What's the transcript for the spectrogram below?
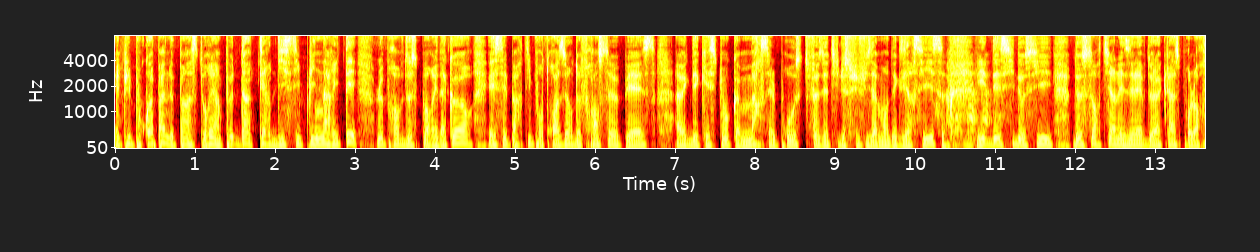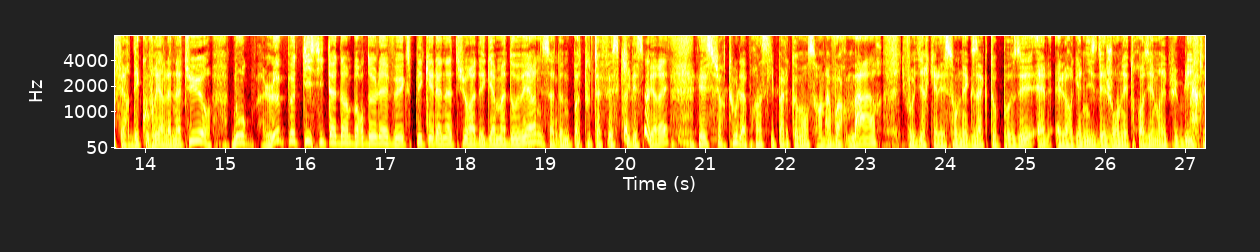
Et puis, pourquoi pas ne pas instaurer un peu d'interdisciplinarité? Le prof de sport est d'accord. Et c'est parti pour trois heures de français EPS avec des questions comme Marcel Proust faisait-il suffisamment d'exercices Il décide aussi de sortir les élèves de la classe pour leur faire découvrir la nature. Donc, le petit citadin bordelais veut expliquer la nature à des gamins d'Auvergne. Ça donne pas tout à fait ce qu'il espérait. Et surtout, la principale commence à en avoir marre. Il faut dire qu'elle est son exact opposé. Elle, elle organise des journées Troisième République.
